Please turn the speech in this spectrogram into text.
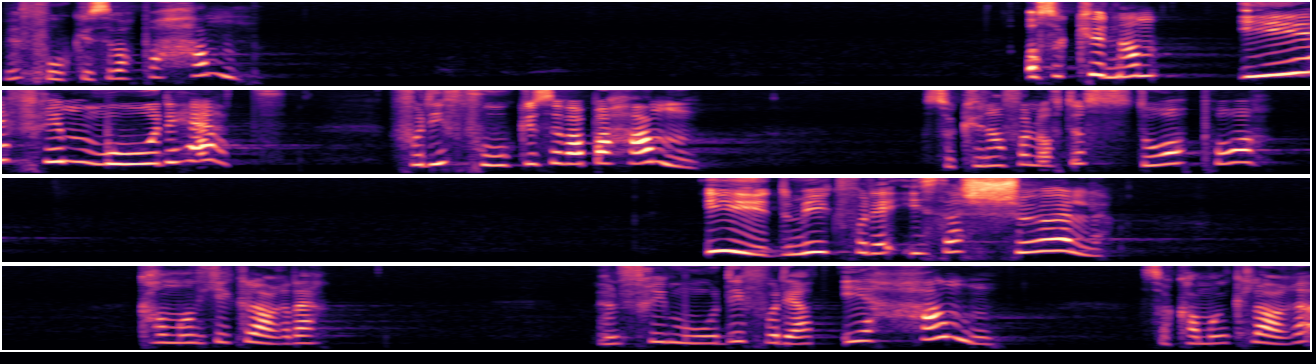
men fokuset var på han. Og så kunne han i frimodighet, fordi fokuset var på han, så kunne han få lov til å stå på. Ydmyk for det i seg sjøl kan man ikke klare det. Men frimodig fordi at i han så kan man klare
